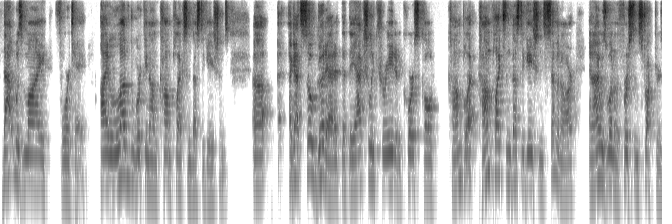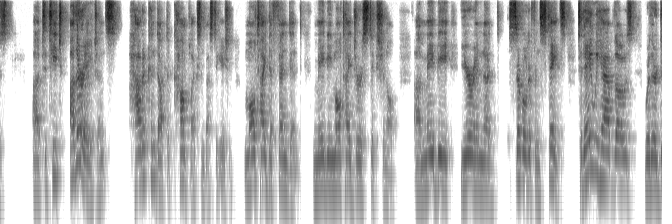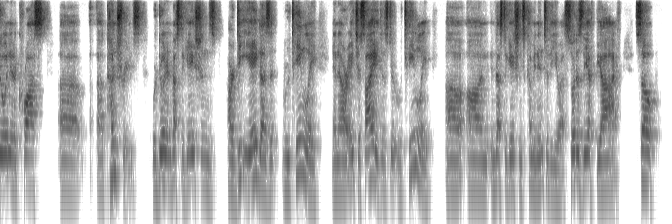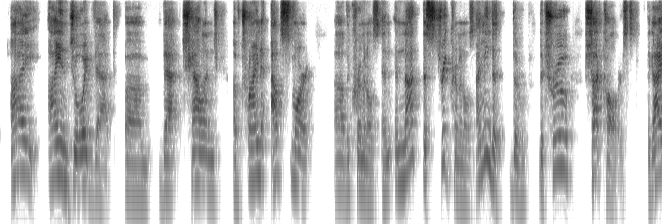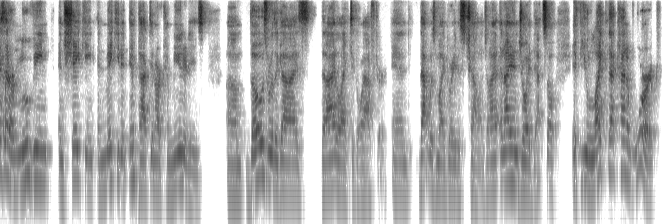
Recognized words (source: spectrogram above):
That was my forte. I loved working on complex investigations. Uh, I got so good at it that they actually created a course called Complex, Complex Investigation Seminar, and I was one of the first instructors uh, to teach other agents how to conduct a complex investigation, multi defendant, maybe multi jurisdictional. Uh, maybe you're in uh, several different states. Today, we have those where they're doing it across uh, uh, countries. We're doing investigations. Our DEA does it routinely, and our HSI agents do it routinely uh, on investigations coming into the US. So does the FBI. So I, I enjoyed that, um, that challenge of trying to outsmart uh, the criminals and, and not the street criminals. I mean, the, the, the true shot callers, the guys that are moving and shaking and making an impact in our communities. Um, those were the guys that I like to go after. And that was my greatest challenge. And I, and I enjoyed that. So if you like that kind of work,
